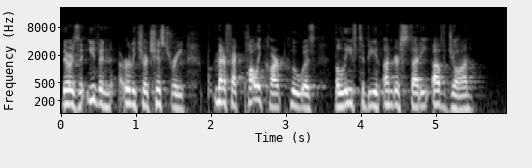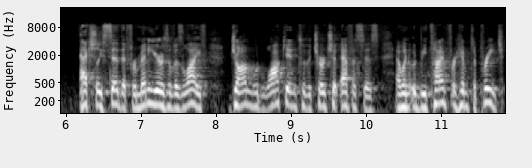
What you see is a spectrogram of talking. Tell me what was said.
there was even early church history. Matter of fact, Polycarp, who was believed to be an understudy of John, actually said that for many years of his life, John would walk into the church at Ephesus, and when it would be time for him to preach,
